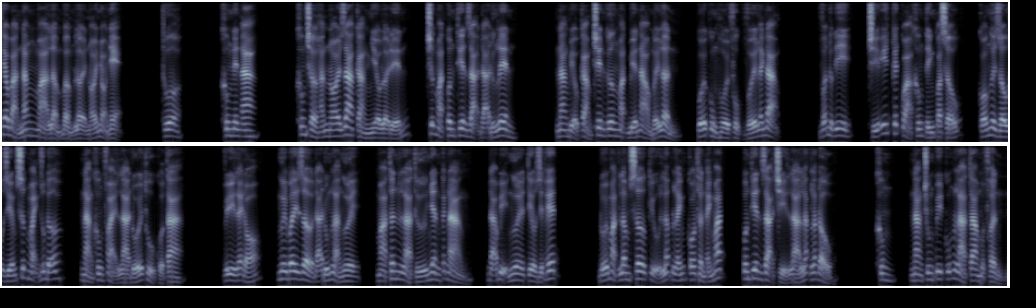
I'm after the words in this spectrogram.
theo bản năng mà lẩm bẩm lời nói nhỏ nhẹ. Thua. Không nên a. Không chờ hắn nói ra càng nhiều lời đến, trước mặt quân thiên dạ đã đứng lên nàng biểu cảm trên gương mặt biến ảo mấy lần, cuối cùng hồi phục với lãnh đạo vẫn được đi, chí ít kết quả không tính quá xấu, có người giấu giếm sức mạnh giúp đỡ, nàng không phải là đối thủ của ta. Vì lẽ đó, ngươi bây giờ đã đúng là ngươi, mà thân là thứ nhân cách nàng, đã bị ngươi tiêu diệt hết. Đối mặt lâm sơ cựu lấp lánh có thần ánh mắt, quân thiên dạ chỉ là lắc lắc đầu. Không, nàng trung quy cũng là ta một phần,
